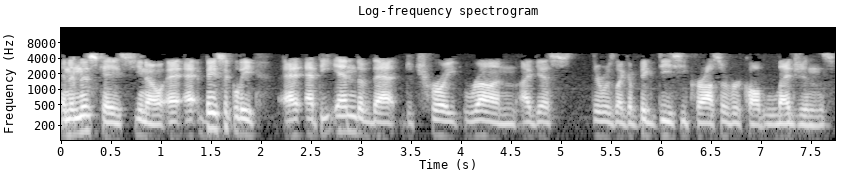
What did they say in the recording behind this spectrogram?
And in this case, you know, at, at, basically at, at the end of that Detroit run, I guess there was like a big DC crossover called Legends,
